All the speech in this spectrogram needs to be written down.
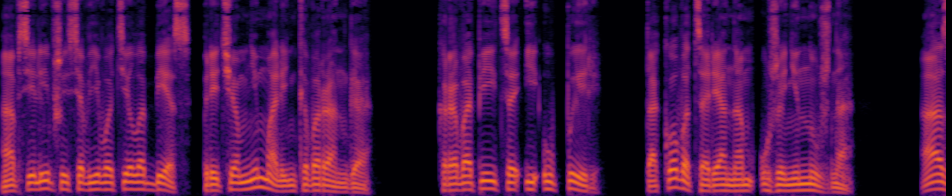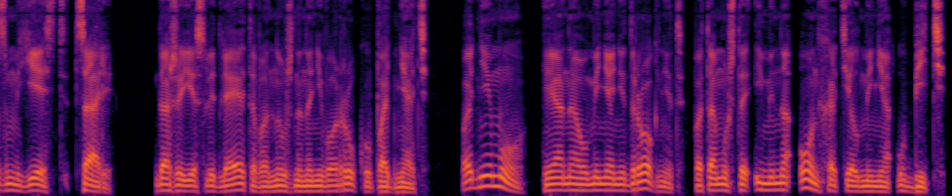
а вселившийся в его тело бес, причем не маленького ранга. Кровопийца и упырь. Такого царя нам уже не нужно. Азм есть царь, даже если для этого нужно на него руку поднять. Подниму, и она у меня не дрогнет, потому что именно он хотел меня убить.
